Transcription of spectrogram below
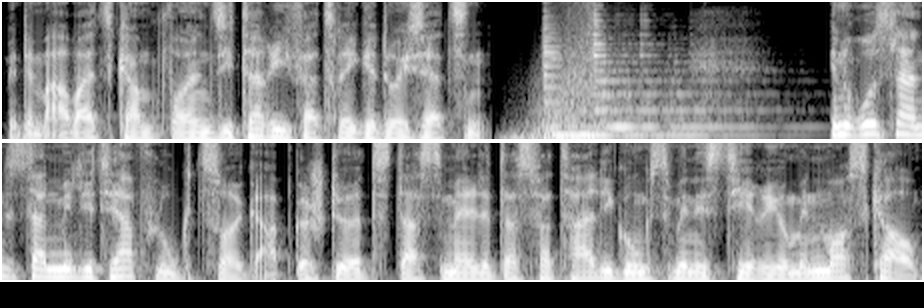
Mit dem Arbeitskampf wollen sie Tarifverträge durchsetzen. In Russland ist ein Militärflugzeug abgestürzt, das meldet das Verteidigungsministerium in Moskau.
